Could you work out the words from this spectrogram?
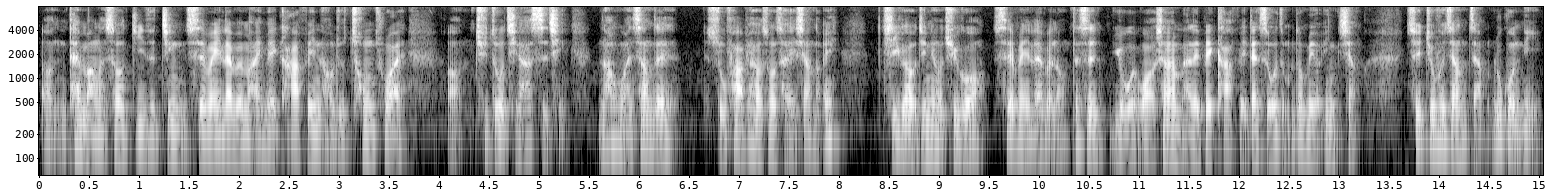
呃你太忙的时候，急着进 Seven Eleven 买一杯咖啡，然后就冲出来呃去做其他事情，然后晚上在数发票的时候才想到，哎，奇怪，我今天有去过 Seven Eleven 哦，但是有我好像买了一杯咖啡，但是我怎么都没有印象，所以就会这样讲。如果你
